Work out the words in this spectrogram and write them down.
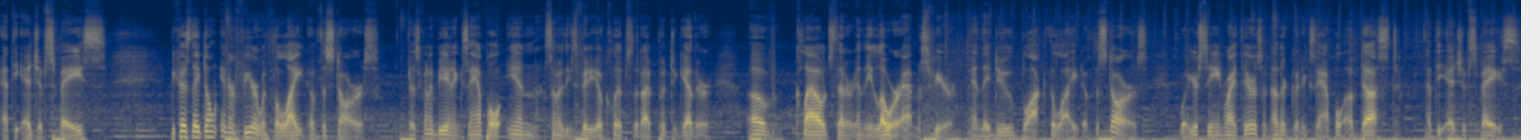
at the edge of space because they don't interfere with the light of the stars. There's going to be an example in some of these video clips that I've put together of clouds that are in the lower atmosphere and they do block the light of the stars. What you're seeing right there is another good example of dust at the edge of space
